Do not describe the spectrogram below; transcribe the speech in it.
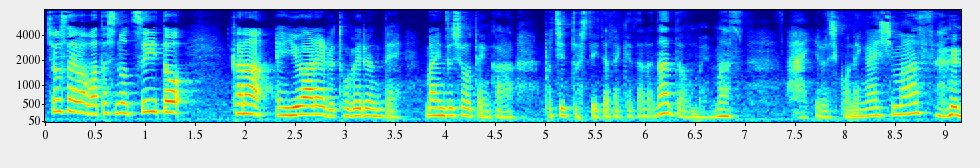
詳細は私のツイートから URL 飛べるんでマインズ商店からポチッとしていただけたらなと思います。はいよろしくお願いします。日本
